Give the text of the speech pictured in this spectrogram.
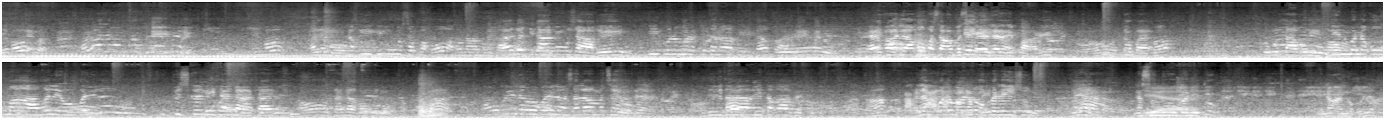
Di ba? Wala namang problema eh. Di ba? Alam mo, nakikiusap ako, ako na ang magtatanggal. Ano, sinabi mo sa akin? Hindi ko naman kita nakita, pare. Eh, akala ko kasama si Keller ni pare. Oo, ito ba? Pumunta ako dito. Hindi naman ako umaangal eh, okay lang. Upis kayo. Okay, sana, sana. Oo, sana ako. Ha? Okay lang, okay lang. Salamat sa'yo. Hindi kita nakakita kagad. Ha? Alam ko naman ang operation. Kaya, nasunugan Yeah. ito. Inaano ko lang.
